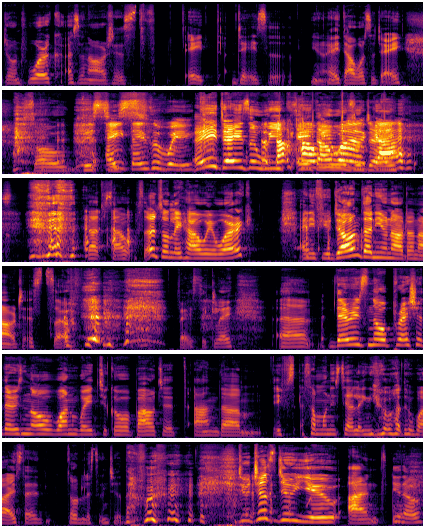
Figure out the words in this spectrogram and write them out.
don't work as an artist eight days, uh, you know, eight hours a day. So this eight days a week eight days a week, That's eight hours a day. That's how certainly how we work. And if you don't, then you're not an artist. So basically, uh, there is no pressure. There is no one way to go about it. And um, if someone is telling you otherwise, then don't listen to them. do just do you. And you know,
